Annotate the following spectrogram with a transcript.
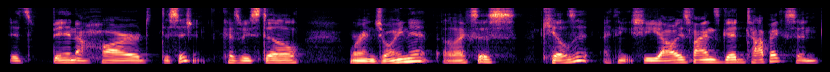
it's been a hard decision because we still were enjoying it. Alexis kills it. I think she always finds good topics, and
